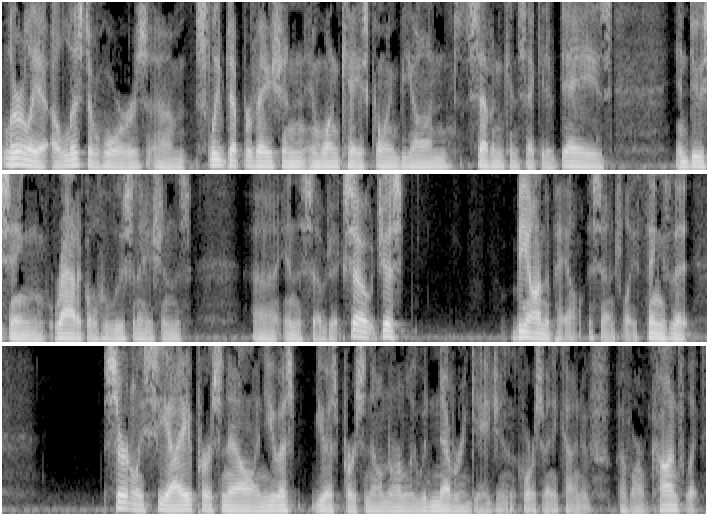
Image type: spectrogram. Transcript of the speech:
literally a, a list of horrors. Um, sleep deprivation, in one case, going beyond seven consecutive days, inducing radical hallucinations uh, in the subject. So just beyond the pale, essentially, things that certainly CIA personnel and U.S. U.S. personnel normally would never engage in in the course of any kind of, of armed conflict.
